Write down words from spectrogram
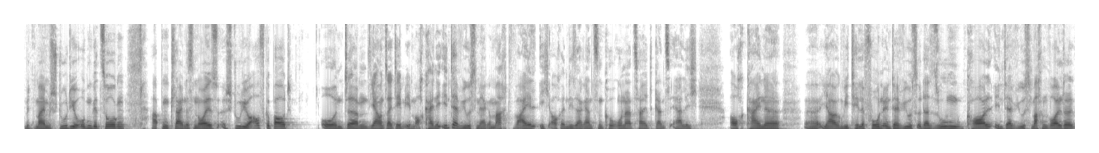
mit meinem Studio umgezogen, habe ein kleines neues Studio aufgebaut. Und ähm, ja, und seitdem eben auch keine Interviews mehr gemacht, weil ich auch in dieser ganzen Corona-Zeit ganz ehrlich auch keine äh, ja irgendwie Telefoninterviews oder Zoom-Call-Interviews machen wollte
